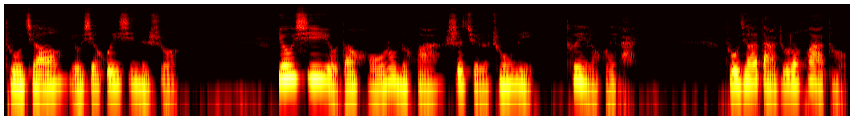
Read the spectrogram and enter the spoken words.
土桥有些灰心地说。尤西有到喉咙的话失去了冲力，退了回来。土桥打住了话头，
